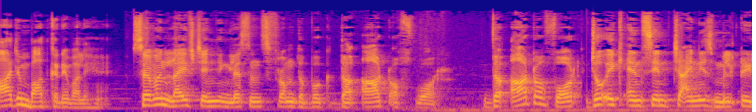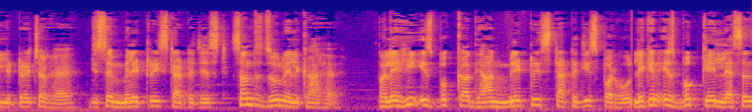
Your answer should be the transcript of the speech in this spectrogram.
आज हम बात करने वाले हैं seven life changing lesson from the book the art of war the art of war जो एक एंशियंट चाइनीज़ मिलिट्री लिटरेचर है, जिसे मिलिट्री स्ट्रेटेजिस्ट संत जू ने लिखा है। भले ही इस बुक का ध्यान मिलिट्री स्ट्रेटेजीज पर हो, लेकिन इस बुक के लेसन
